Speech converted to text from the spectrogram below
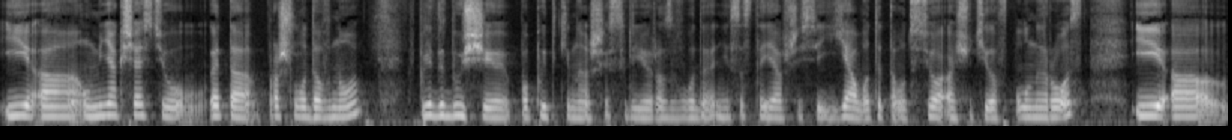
И а, у меня, к счастью, это прошло давно. В предыдущие попытки наши с Ильей развода несостоявшиеся, я вот это вот все ощутила в полный рост. И а,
